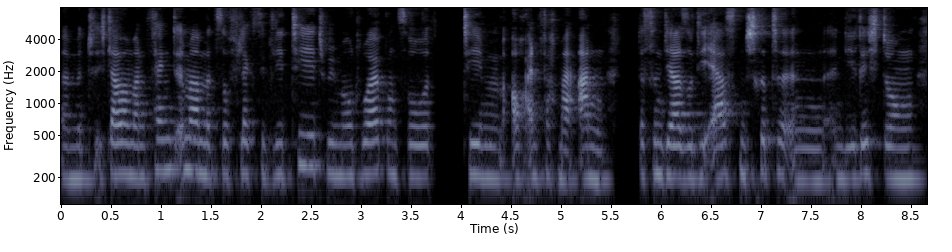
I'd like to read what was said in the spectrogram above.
mit, ich glaube, man fängt immer mit so Flexibilität, Remote Work und so Themen auch einfach mal an. Das sind ja so die ersten Schritte in, in die Richtung,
